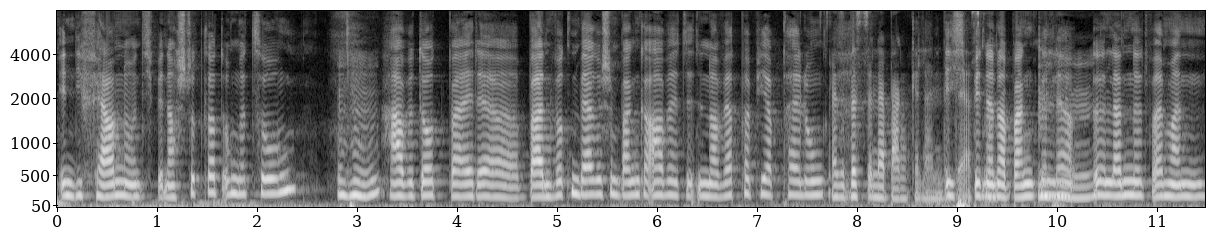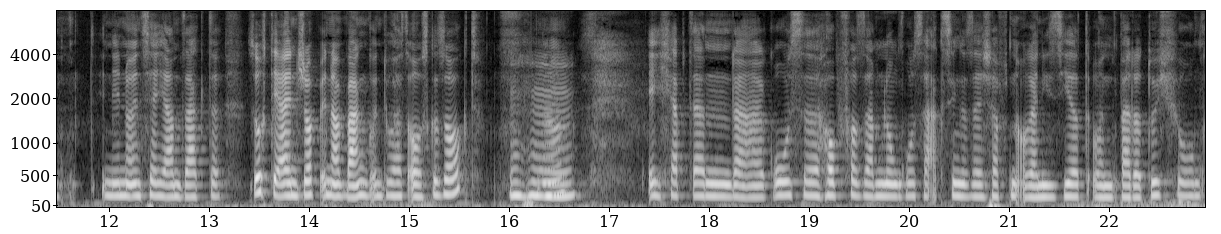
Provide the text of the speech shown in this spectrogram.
in die Ferne und ich bin nach Stuttgart umgezogen. Mhm. Habe dort bei der Baden-Württembergischen Bank gearbeitet, in der Wertpapierabteilung. Also bist in der Bank gelandet? Ich bin in der Bank mhm. gelandet, weil man in den 90er Jahren sagte, such dir einen Job in der Bank und du hast ausgesorgt. Mhm. Ja. Ich habe dann da große Hauptversammlungen, große Aktiengesellschaften organisiert und bei der Durchführung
